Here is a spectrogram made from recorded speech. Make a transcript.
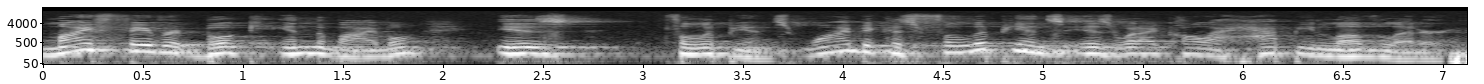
my favorite book in the Bible is Philippians. Why? Because Philippians is what I call a happy love letter.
